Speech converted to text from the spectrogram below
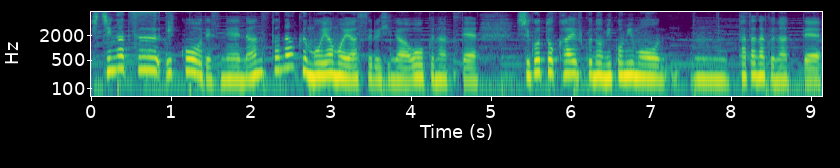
7月以降ですねなんとなくモヤモヤする日が多くなって仕事回復の見込みも、うん、立たなくなって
